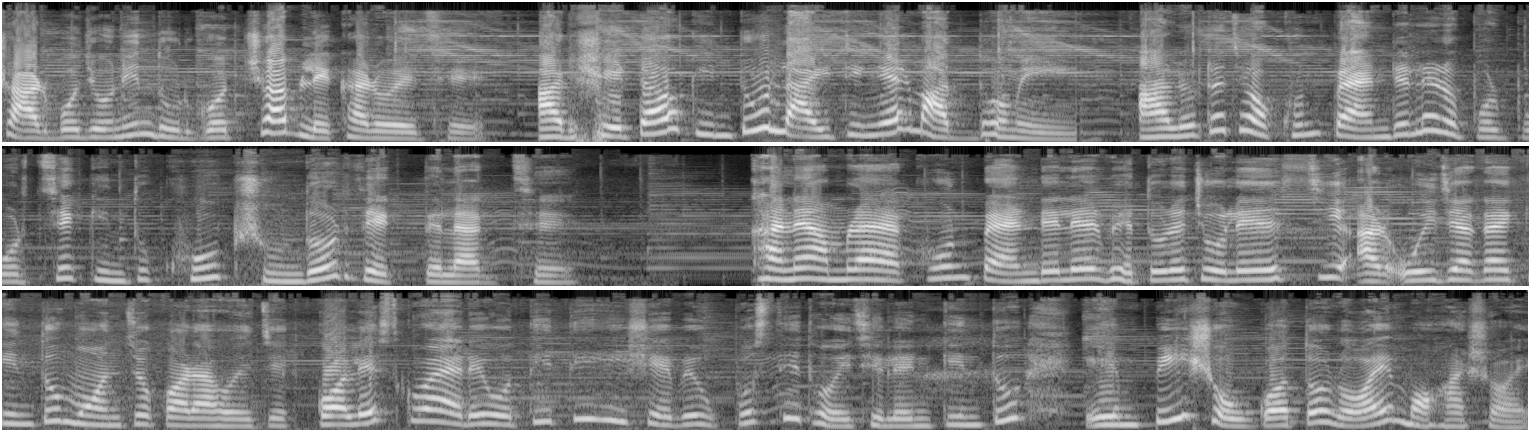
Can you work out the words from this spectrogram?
সার্বজনীন দুর্গোৎসব লেখা রয়েছে। আর সেটাও কিন্তু লাইটিং এর মাধ্যমে আলোটা যখন প্যান্ডেলের ওপর পড়ছে কিন্তু খুব সুন্দর দেখতে লাগছে। এখানে আমরা এখন প্যান্ডেলের ভেতরে চলে এসেছি আর ওই জায়গায় কিন্তু মঞ্চ করা হয়েছে। কলেজ স্কোয়ারে অতিথি হিসেবে উপস্থিত হয়েছিলেন কিন্তু এমপি সৌগত রয় মহাশয়।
